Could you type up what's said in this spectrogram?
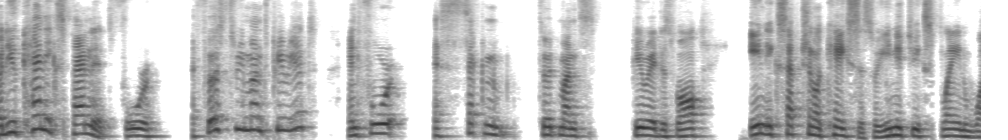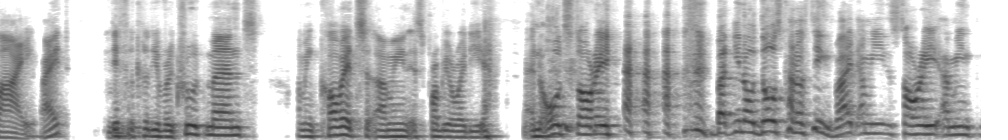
But you can expand it for a first three month period and for a second, third month period as well in exceptional cases. So you need to explain why, right? Mm-hmm. Difficulty of recruitment. I mean, COVID, I mean, it's probably already an old story. but you know, those kind of things, right? I mean, sorry, I mean,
